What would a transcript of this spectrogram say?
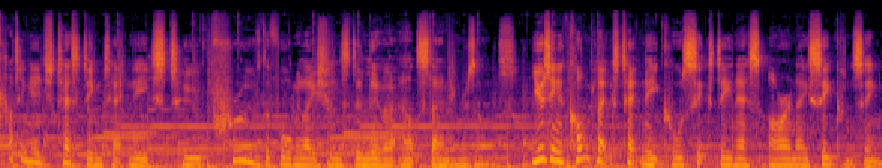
cutting edge testing techniques to prove the formulations deliver outstanding results. Using a complex technique called 16S RNA sequencing,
